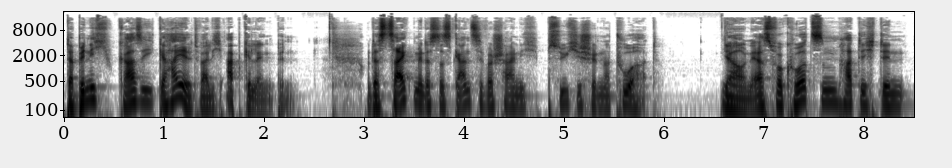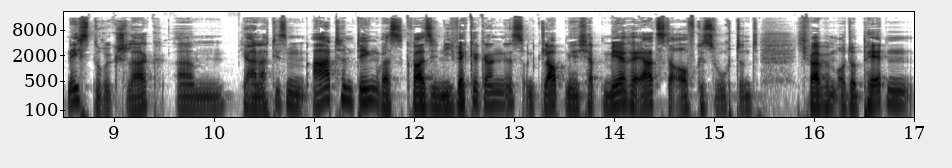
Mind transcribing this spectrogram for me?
Da bin ich quasi geheilt, weil ich abgelenkt bin. Und das zeigt mir, dass das Ganze wahrscheinlich psychische Natur hat. Ja, und erst vor kurzem hatte ich den nächsten Rückschlag. Ähm, ja, nach diesem Atemding, was quasi nie weggegangen ist. Und glaub mir, ich habe mehrere Ärzte aufgesucht und ich war beim Orthopäden,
